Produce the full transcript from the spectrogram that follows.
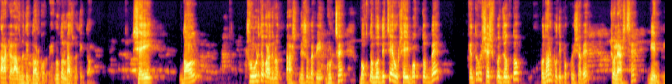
তারা একটা রাজনৈতিক দল করবে, নতুন রাজনৈতিক দল। সেই দল সংগঠিত করার জন্য তারা দেশব্যাপী ঘুরছে, বক্তব্য দিচ্ছে এবং সেই বক্তব্যে কিন্তু শেষ পর্যন্ত প্রধান প্রতিপক্ষ হিসাবে চলে আসছে বিএনপি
